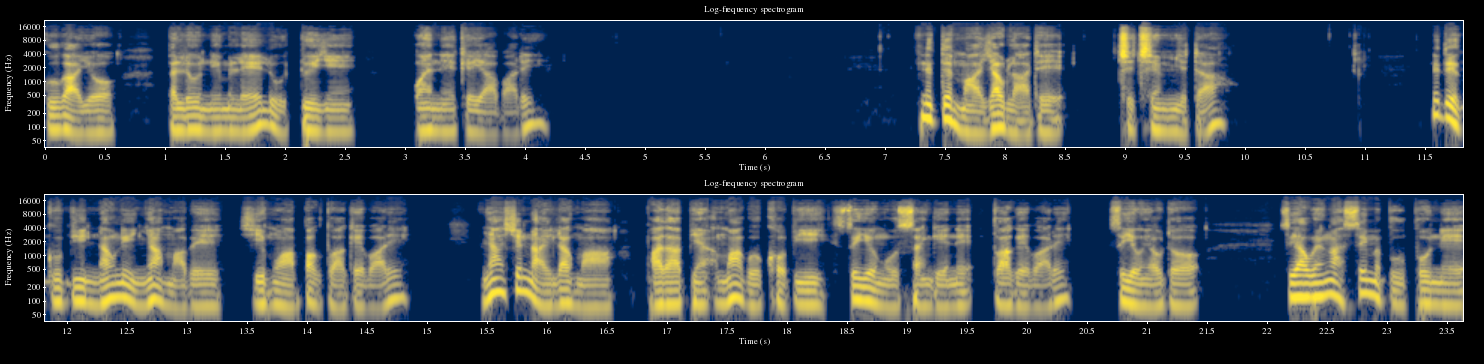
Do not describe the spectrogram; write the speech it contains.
ကူကရောဘလို့နေမလဲလို့တွေးရင်ဝမ်းနည်းခဲ့ရပါတယ်နှစ်သက်မှာရောက်လာတဲ့ချစ်ချင်းမြတ်တာနှစ်သက်ကူပြီးနောက်နေ့ညမှာပဲရေမွှာပေါက်သွားခဲ့ပါတယ်ည၈နာရီလောက်မှာဘာသာပြန်အမကိုခေါ်ပြီးစေယုံကိုဆိုင်ကယ်နဲ့သွားခဲ့ပါတယ် စေယုံရောက်တော့ဆရာဝန်ကစိတ်မပူဖို့နဲ့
